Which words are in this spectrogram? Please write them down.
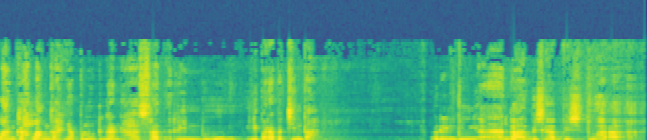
langkah-langkahnya penuh dengan hasrat rindu. Ini para pecinta. Rindunya nggak habis-habis Tuhan.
